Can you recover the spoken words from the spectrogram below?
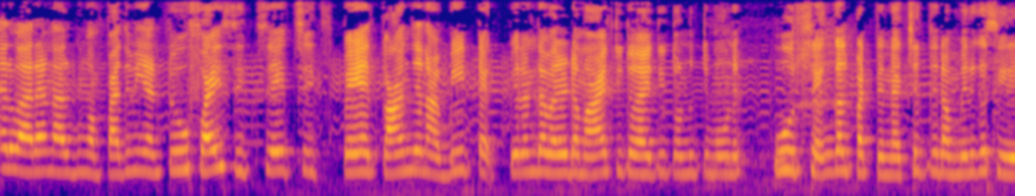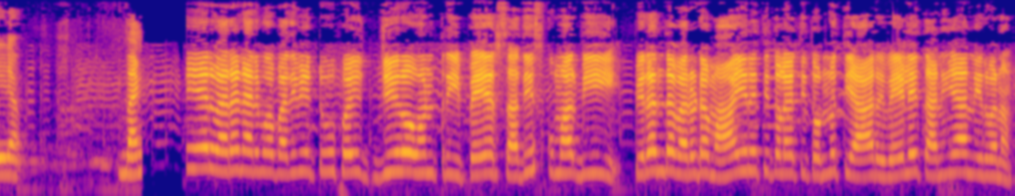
பெயர் வரன் அறிமுகம் பதிவு எண் two five six eight six பெயர் காஞ்சனா பிடெக் பிறந்த வருடம் ஆயிரத்தி தொள்ளாயிரத்தி தொண்ணூற்றி மூணு. ஊர் செங்கல்பட்டு நட்சத்திரம் மிருகசீரிடம். வன் வன்னியர் வரன் அறிமுக பதிவு two five zero one three பெயர் சதீஷ்குமார் பிஇ பிறந்த வருடம் ஆயிரத்தி தொள்ளாயிரத்தி தொண்ணூற்றி ஆறு. வேலை தனியார் நிறுவனம்.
